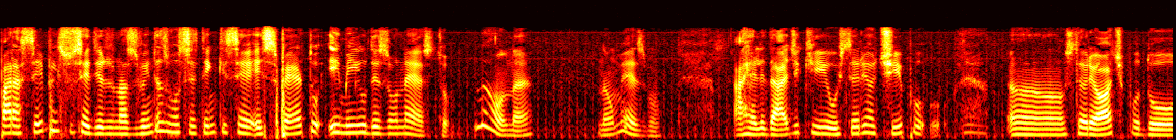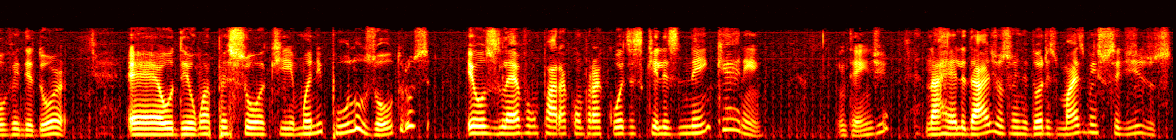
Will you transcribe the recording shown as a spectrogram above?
para ser bem sucedido nas vendas você tem que ser esperto e meio desonesto. Não, né? Não mesmo. A realidade é que o estereotipo, uh, o estereótipo do vendedor é o de uma pessoa que manipula os outros e os levam para comprar coisas que eles nem querem. Entende? Na realidade, os vendedores mais bem-sucedidos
